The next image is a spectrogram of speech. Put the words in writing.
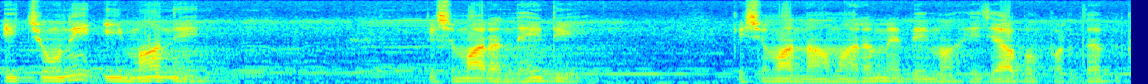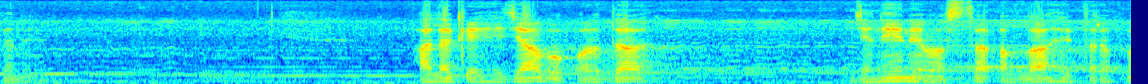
ای چونے ایمانے کہ شمارا نہیں دی، کہ شما نامارا میں دیما حجاب و پردہ بکنے۔ حالانکہ حجاب و پردہ جنین وسطہ اللہ طرف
